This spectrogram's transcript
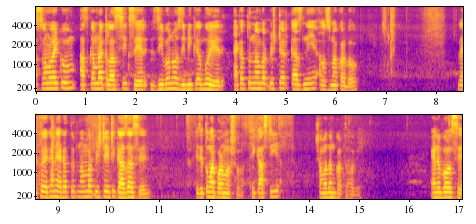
আসসালামু আলাইকুম। আজকে আমরা ক্লাস সিক্সের জীবন ও জীবিকা বইয়ের একাত্তর নম্বর পৃষ্ঠার কাজ নিয়ে আলোচনা করব। দেখো, এখানে একাত্তর নম্বর পৃষ্ঠায় একটি কাজ আছে। এই যে তোমার পরামর্শ, এই কাজটি সমাধান করতে হবে। এনে বলছে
